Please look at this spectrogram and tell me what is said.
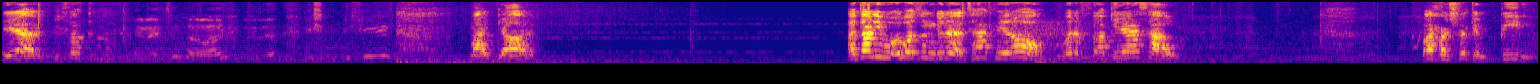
Yeah, fuck off. My god. I thought he w wasn't gonna attack me at all. What a fucking asshole. My heart's freaking beating.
